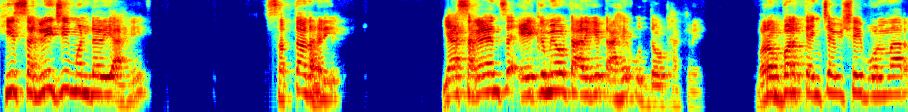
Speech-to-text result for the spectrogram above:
ही सगळी जी मंडळी आहे सत्ताधारी या सगळ्यांचं एकमेव टार्गेट आहे उद्धव ठाकरे. बरोबर त्यांच्याविषयी बोलणार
